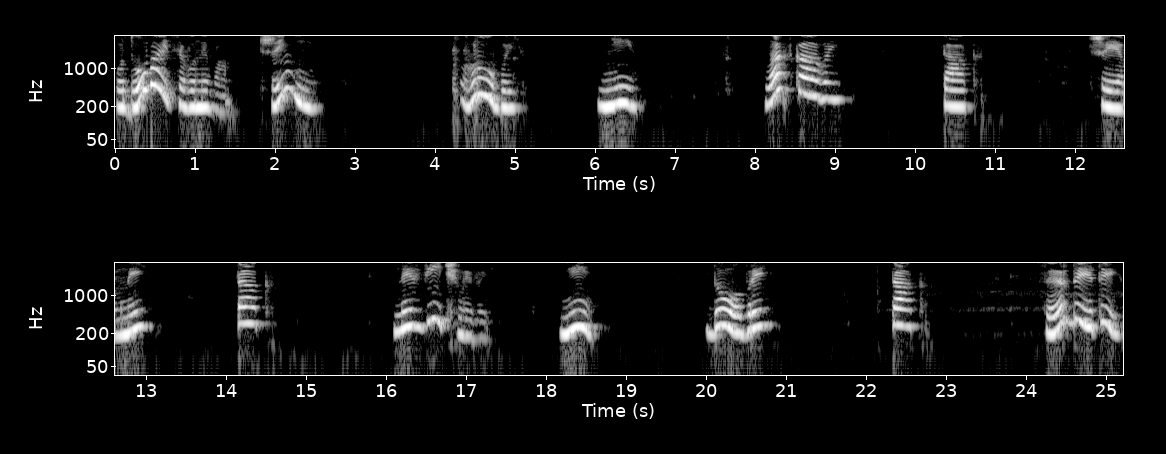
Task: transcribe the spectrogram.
подобаються вони вам чи ні. Грубий. Ні. Ласкавий. Так. Чемний. Так. Неввічливий. Ні. Добрий. Так. Сердитий.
